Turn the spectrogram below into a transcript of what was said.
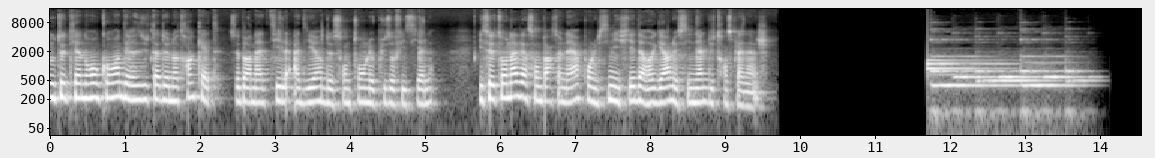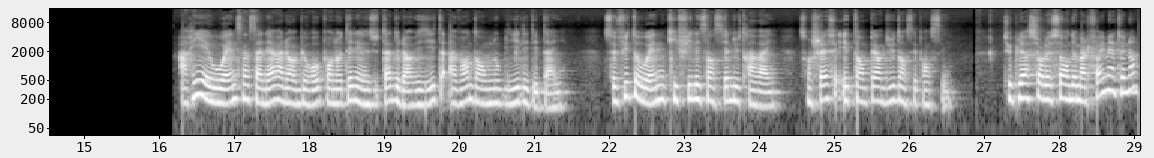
Nous te tiendrons au courant des résultats de notre enquête, se borna-t-il à dire de son ton le plus officiel. Il se tourna vers son partenaire pour lui signifier d'un regard le signal du transplanage. Harry et Owen s'installèrent à leur bureau pour noter les résultats de leur visite avant d'en oublier les détails. Ce fut Owen qui fit l'essentiel du travail, son chef étant perdu dans ses pensées. Tu pleures sur le sort de Malfoy maintenant?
